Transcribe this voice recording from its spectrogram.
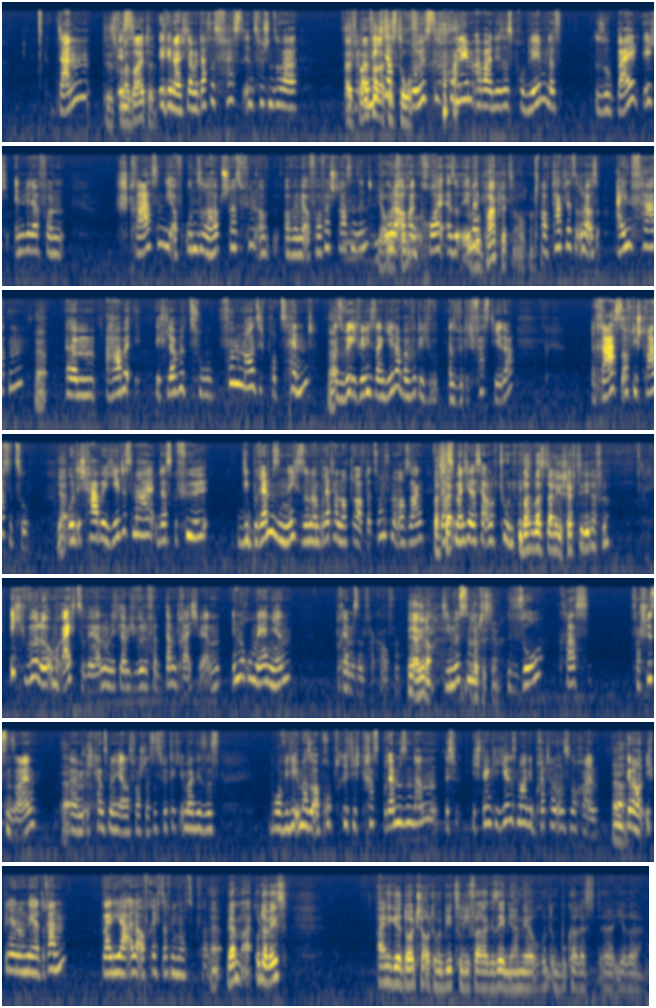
dann Dieses von der ist- Seite. äh, Genau, ich glaube, das ist fast inzwischen sogar Als nicht Beifahrer ist das das doof. größte Problem, aber dieses Problem, dass sobald ich entweder von Straßen, die auf unsere Hauptstraße führen, auch, auch wenn wir auf Vorfahrtsstraßen sind, Ja, oder, oder auch an Kreuz, also über, so Parkplätzen auch manchmal. auf Parkplätzen oder aus Einfahrten, Ja. ähm, habe ich glaube zu 95 Prozent, Ja. also wirklich, ich will nicht sagen jeder, aber wirklich, also wirklich fast jeder, rast auf die Straße zu. Ja. Und ich habe jedes Mal das Gefühl, die bremsen nicht, sondern brettern noch drauf. Dazu muss man auch sagen, Was dass da- manche das ja auch noch tun. Was, was ist deine Geschäftsidee dafür? Ich würde, um reich zu werden, und ich glaube, ich würde verdammt reich werden, in Rumänien Bremsen verkaufen. Ja, genau. Die müssen so krass verschlissen sein. Ja. Ähm, ich kann es mir nicht anders vorstellen. Das ist wirklich immer dieses, boah, wie die immer so abrupt richtig krass bremsen dann. Ich, ich denke jedes Mal, die brettern uns noch rein. Ja. Genau, und ich bin ja noch näher dran, weil die ja alle auf rechts auf mich noch zufahren. Ja. Wir haben unterwegs einige deutsche Automobilzulieferer gesehen. Die haben hier rund um Bukarest äh, ihre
